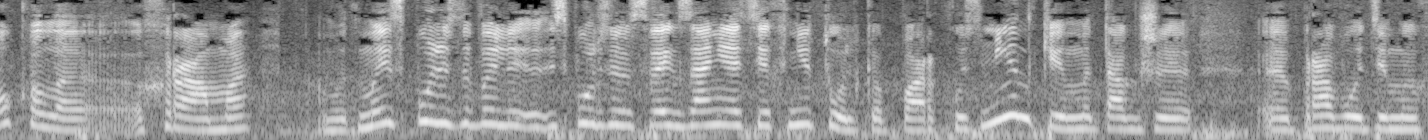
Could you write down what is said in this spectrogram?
около храма. Вот мы использовали, используем в своих занятиях не только парк Кузьминки, мы также э, проводим их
